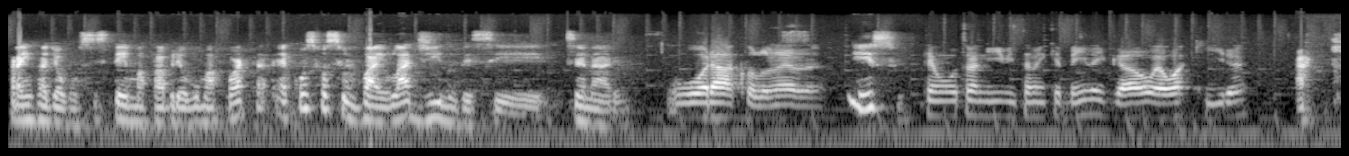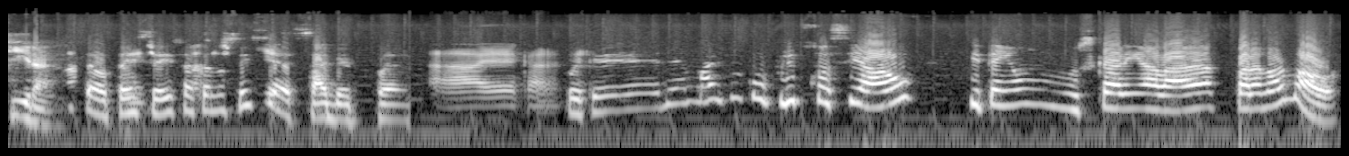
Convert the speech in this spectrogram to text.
para invadir algum sistema, para abrir alguma porta. É como se fosse o, vai, o ladino desse cenário. O Oráculo, né? velho? Isso. Tem um outro anime também que é bem legal, é o Akira. Akira. Então, eu pensei, só que eu não sei se é cyberpunk, Ah, é, cara. porque ele é mais um conflito social e tem uns carinha lá paranormal.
